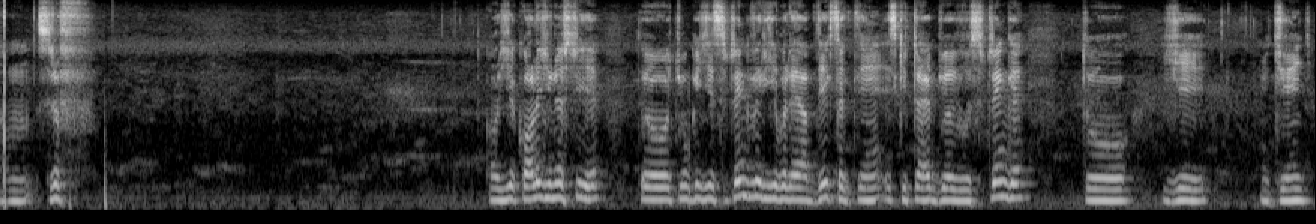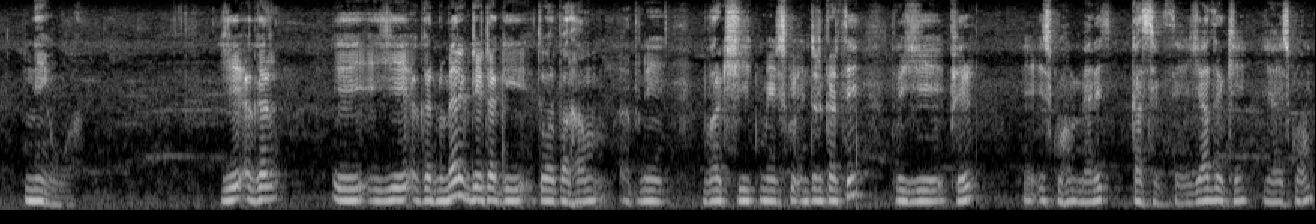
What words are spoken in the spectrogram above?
हम सिर्फ़ और ये कॉलेज यूनिवर्सिटी है तो चूँकि ये स्ट्रिंग वेरिएबल है, आप देख सकते हैं, इसकी टाइप जो है वो स्ट्रिंग है तो ये चेंज नहीं हुआ। ये अगर ये अगर नुमेरिक डेटा की तौर पर हम अपने वर्कशीट में इसको इंटर करते तो ये फिर इसको हम मैनेज कर सकते हैं। याद रखें, यहाँ इसको हम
